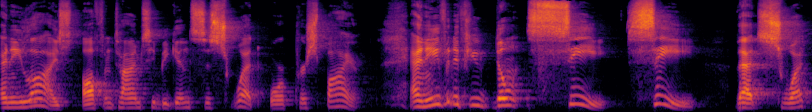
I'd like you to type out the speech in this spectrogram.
and he lies, oftentimes he begins to sweat or perspire. And even if you don't see, see that sweat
